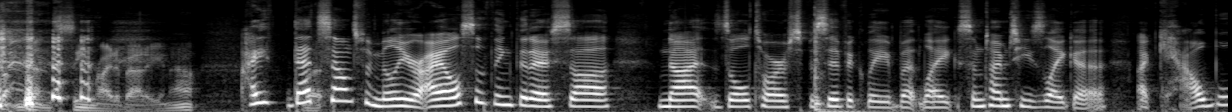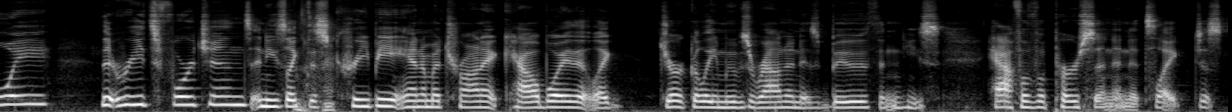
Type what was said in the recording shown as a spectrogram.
Something doesn't seem right about it. You know. I that but. sounds familiar. I also think that I saw not Zoltar specifically, but like sometimes he's like a a cowboy that reads fortunes, and he's like this creepy animatronic cowboy that like jerkily moves around in his booth, and he's half of a person and it's like just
